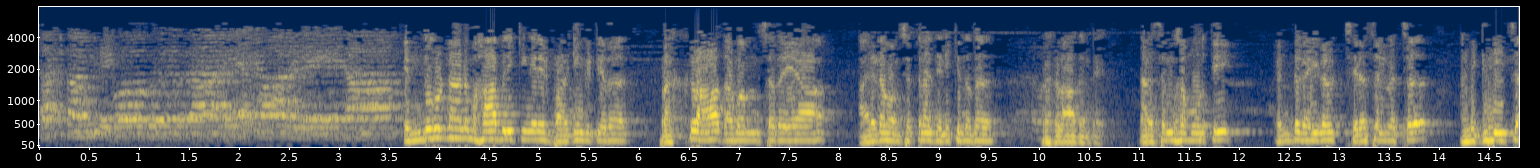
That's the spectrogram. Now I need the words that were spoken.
സത്വം എന്തുകൊണ്ടാണ് മഹാബലിക്ക് ഇങ്ങനെ ഒരു ഭാഗ്യം കിട്ടിയത്? പ്രഹ്ലാദ വംശതയാ ആരുടെ വംശത്തിലാണ് ജനിക്കുന്നത് പ്രഹ്ലാദന്റെ. നരസിംഹമൂർത്തി രണ്ട് കൈകൾ ശിരസിൽ വെച്ച് അനുഗ്രഹിച്ച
